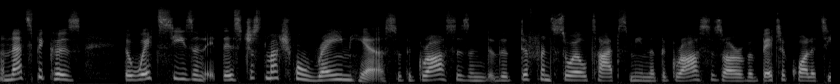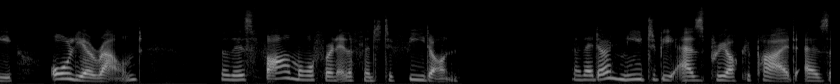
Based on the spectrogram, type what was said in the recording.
And that's because the wet season, there's just much more rain here. So the grasses and the different soil types mean that the grasses are of a better quality all year round. So there's far more for an elephant to feed on. Now, they don't need to be as preoccupied as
